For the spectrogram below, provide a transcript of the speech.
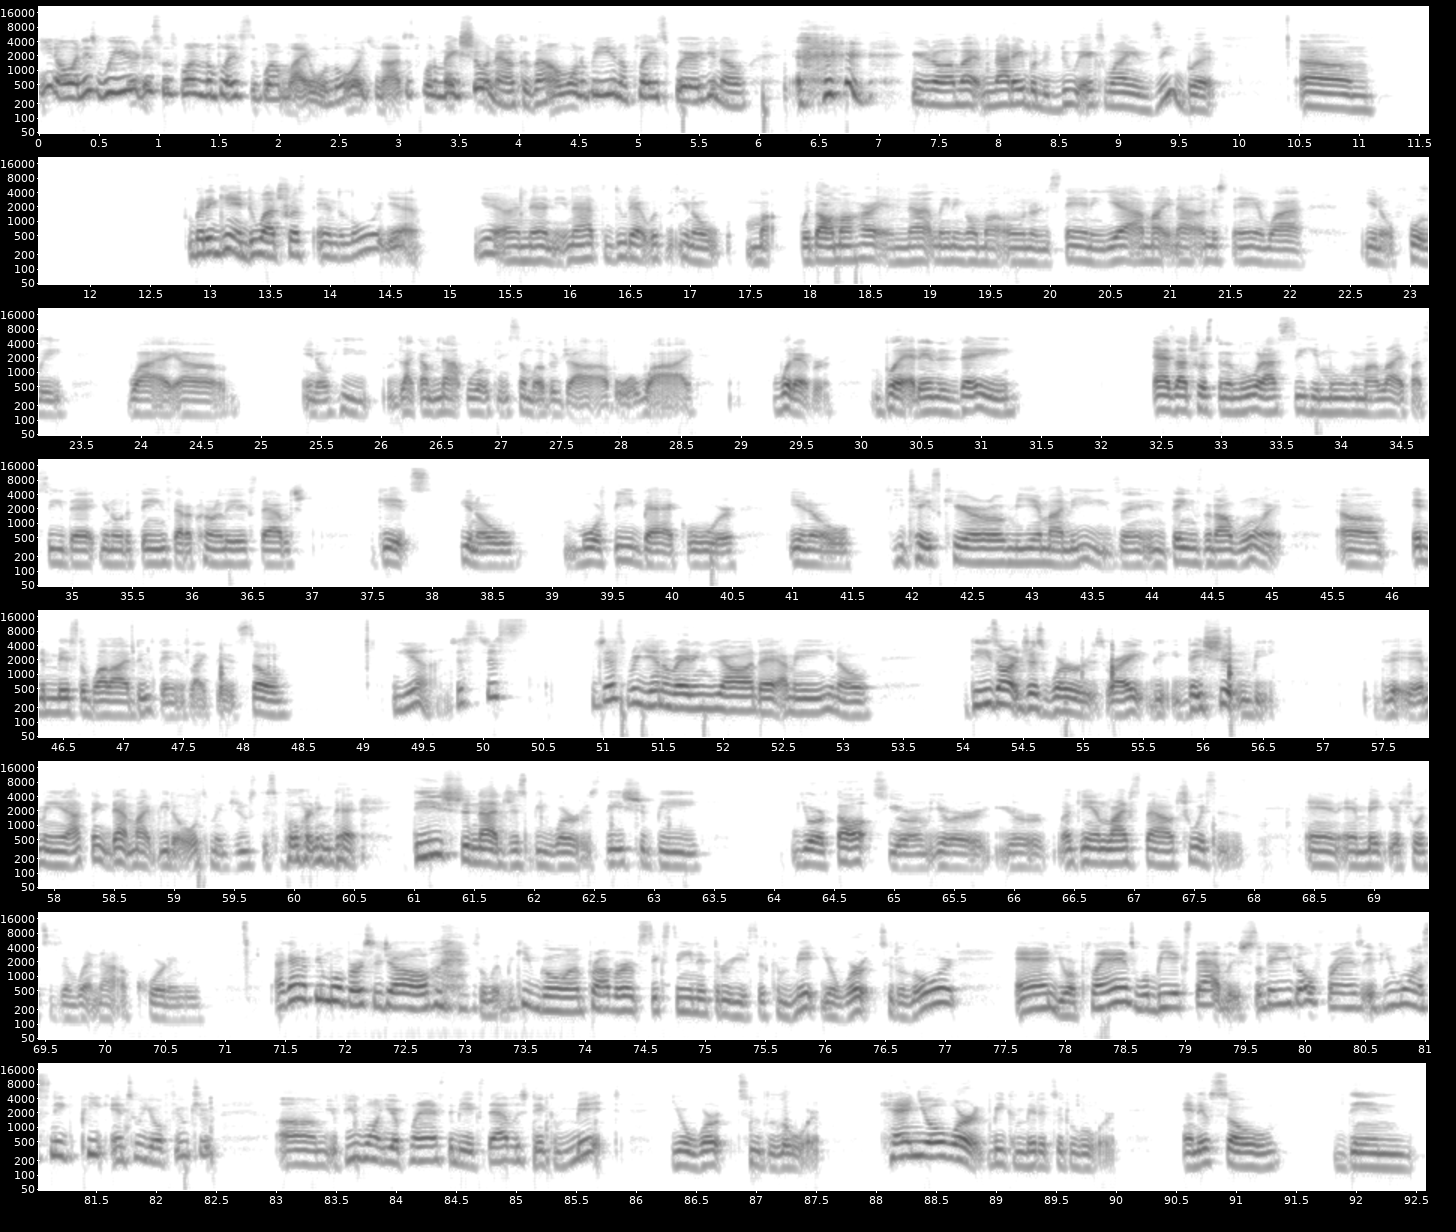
you know and it's weird this was one of the places where i'm like well lord you know i just want to make sure now because i don't want to be in a place where you know you know i'm not able to do x y and z. But um but again do i trust in the lord? Yeah. Yeah, and then and I have to do that with you know my, with all my heart and not leaning on my own understanding. Yeah, I might not understand why, you know, fully why uh, you know he like I'm not working some other job or why whatever. But at the end of the day, as I trust in the Lord, I see Him move in my life. I see that you know the things that are currently established gets you know more feedback or you know he takes care of me and my needs and, and things that I want um, in the midst of while I do things like this. So yeah, just just just reiterating y'all that I mean, you know, these aren't just words, right? They shouldn't be. I mean, I think that might be the ultimate juice this morning that these should not just be words. These should be your thoughts, your your your again lifestyle choices and and make your choices and whatnot accordingly. I got a few more verses, y'all. so let me keep going. Proverbs 16 and 3. It says, Commit your work to the Lord, and your plans will be established. So there you go, friends. If you want a sneak peek into your future, Um, if you want your plans to be established, then commit your work to the Lord. Can your work be committed to the Lord? And if so, then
